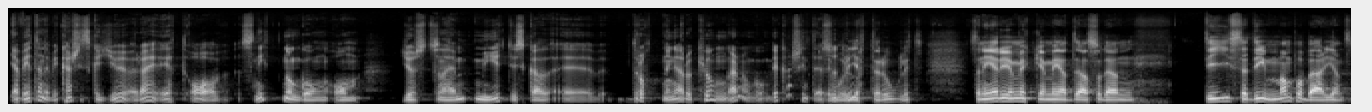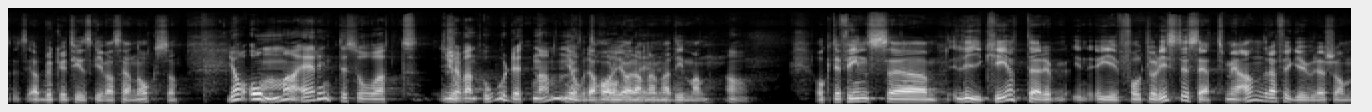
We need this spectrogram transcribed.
Jag vet inte, vi kanske ska göra ett avsnitt någon gång om just sådana här mytiska eh, drottningar och kungar någon gång. Det kanske inte är så Det vore dumt. jätteroligt. Sen är det ju mycket med alltså den Dise, dimman på bergen, jag brukar ju tillskrivas henne också. Ja, Omma, är det inte så att själva ordet, namnet? Jo, det har att göra med den här dimman. Ja. Och det finns eh, likheter i, i folkloristiskt sett med andra figurer som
